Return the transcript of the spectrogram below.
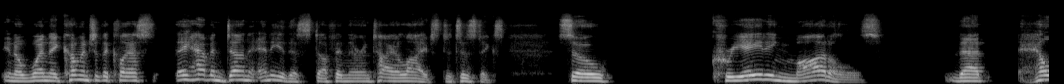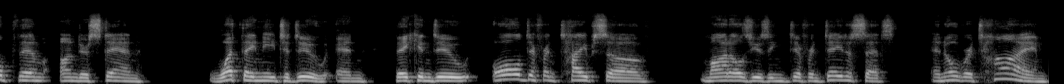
you know, when they come into the class, they haven't done any of this stuff in their entire lives, statistics. So creating models that help them understand what they need to do and they can do all different types of models using different data sets and over time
